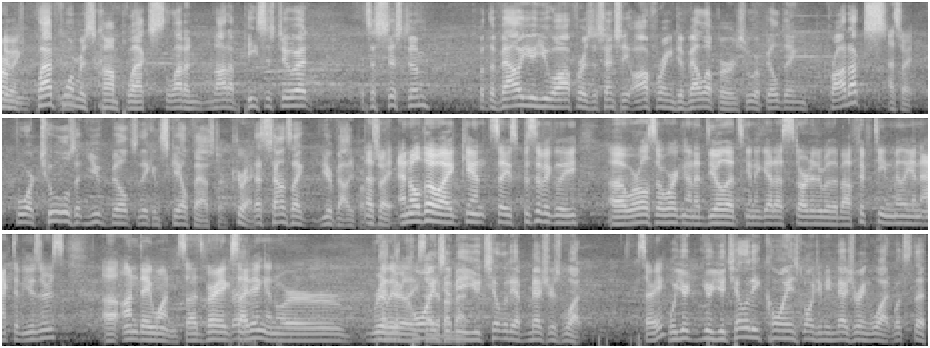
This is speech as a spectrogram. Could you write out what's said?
platform doing. platform is complex. A lot of lot of pieces to it. It's a system, but the value you offer is essentially offering developers who are building products That's right. for tools that you've built so they can scale faster. Correct. That sounds like your value proposition. That's right. And although I can't say specifically, uh, we're also working on a deal that's going to get us started with about 15 million active users uh, on day one. So that's very exciting, and we're really, and the really coin's excited going about to be a that. utility that measures what? Sorry. Well, your, your utility coin is going to be measuring what? What's the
